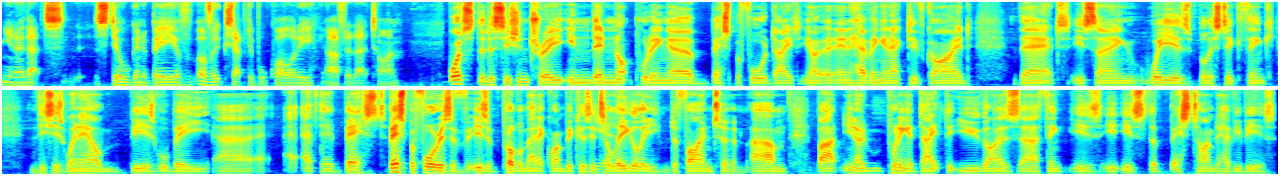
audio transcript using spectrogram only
you know that's still going to be of, of acceptable quality after that time what's the decision tree in then not putting a best before date, you know, and having an active guide that is saying we as ballistic think this is when our beers will be uh, at their best. Best before is a is a problematic one because it's yeah. a legally defined term. Um, but you know, putting a date that you guys uh, think is is the best time to have your beers.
